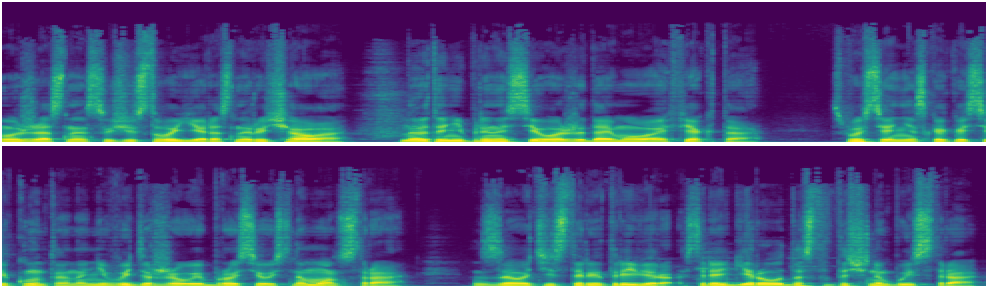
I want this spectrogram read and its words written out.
Ужасное существо яростно рычало, но это не приносило ожидаемого эффекта. Спустя несколько секунд она не выдержала и бросилась на монстра. Золотистый ретривер среагировал достаточно быстро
